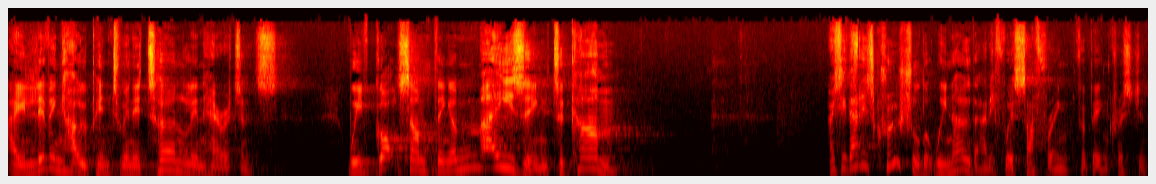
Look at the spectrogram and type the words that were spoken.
a living hope into an eternal inheritance. We've got something amazing to come. I see, that is crucial that we know that if we're suffering for being Christian.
